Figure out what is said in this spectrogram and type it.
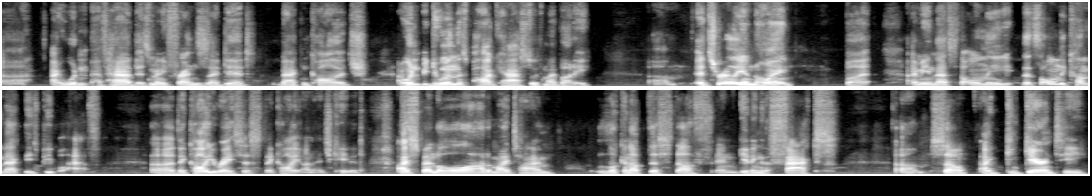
uh, I wouldn't have had as many friends as I did back in college. I wouldn't be doing this podcast with my buddy. Um, it's really annoying, but I mean that's the only that's the only comeback these people have. Uh, they call you racist. They call you uneducated. I spend a lot of my time looking up this stuff and getting the facts. Um, so I can guarantee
